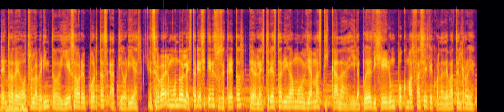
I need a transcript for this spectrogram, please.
dentro de otro laberinto y eso abre puertas a teorías. En salvar el mundo la historia sí tiene sus secretos, pero la historia está digamos ya masticada y la puedes digerir un poco más fácil que con la de Battle Royale.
